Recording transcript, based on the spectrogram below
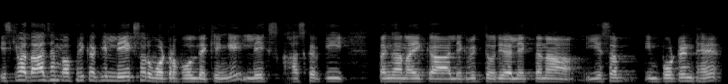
इसके बाद आज हम अफ्रीका की लेक्स और वाटरफॉल देखेंगे। लेक्स खासकर की तंगानाइका लेक विक्टोरिया लेक तना ये सब इंपॉर्टेंट है,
